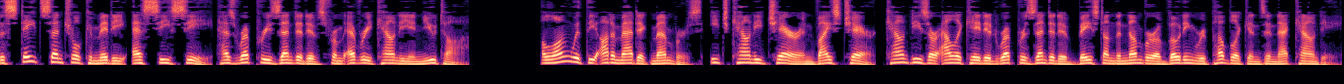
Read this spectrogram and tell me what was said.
The State Central Committee has representatives from every county in Utah. Along with the automatic members, each county chair and vice chair, counties are allocated representative based on the number of voting Republicans in that county.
